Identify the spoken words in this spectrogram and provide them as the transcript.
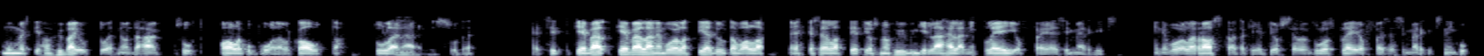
mun mielestä ihan hyvä juttu, että ne on tähän suht alkupuolella kautta tulee mm. nämä rissut. Et, et sitten keväällä, keväällä ne voi olla tietyllä tavalla ehkä sellainen, että jos ne on hyvinkin lähellä niin playoffeja esimerkiksi, niin ne voi olla raskaitakin, että jos siellä on tulos playoffeissa esimerkiksi niin kuin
